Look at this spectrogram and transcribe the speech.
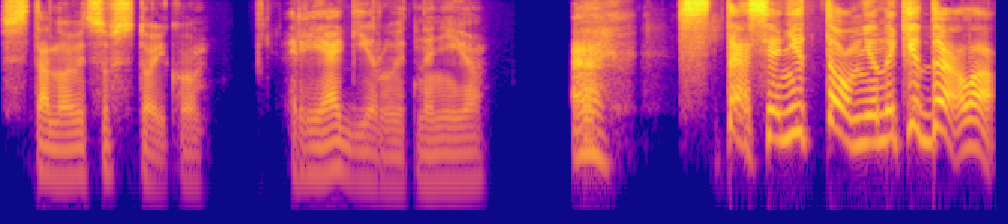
Становится в стойку. Реагирует на нее. «Ах, Стася не то мне накидала!»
